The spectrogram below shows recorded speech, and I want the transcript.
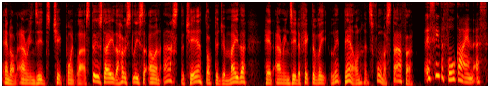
And on RNZ's checkpoint last Thursday, the host Lisa Owen asked the chair, Dr. Jim Mather, had RNZ effectively let down its former staffer. Is he the fall guy in this?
